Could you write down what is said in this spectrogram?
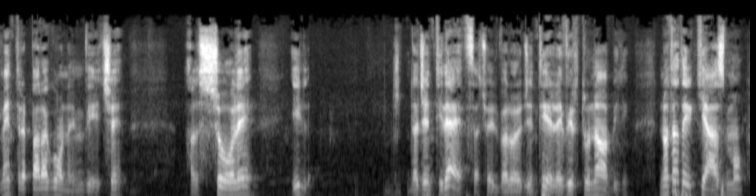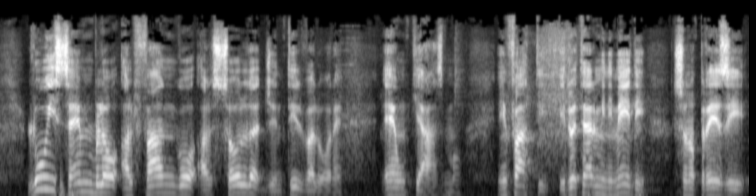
mentre paragono invece al sole il, la gentilezza, cioè il valore gentile, le virtù nobili. Notate il chiasmo, lui semblo al fango, al sol gentil valore, è un chiasmo. Infatti i due termini medi sono presi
